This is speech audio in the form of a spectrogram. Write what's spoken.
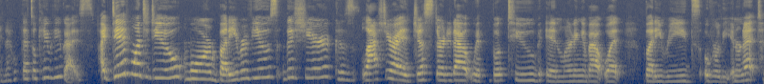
and I hope that's okay with you guys. I did want to do more buddy reviews this year because last year I had just started out with booktube and learning about what buddy reads over the internet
